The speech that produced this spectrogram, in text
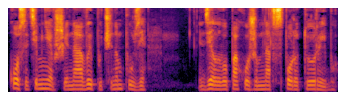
косо темневший на выпученном пузе, делал его похожим на вспоротую рыбу.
